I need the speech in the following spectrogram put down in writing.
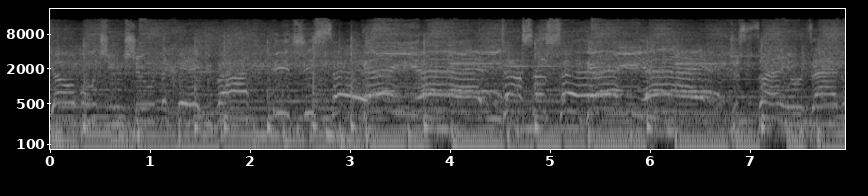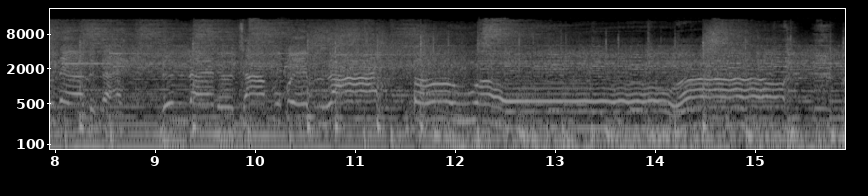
搞不清楚的黑与白，一起 say 他是谁就算有再多的等待，等待的他不会不来。哦如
